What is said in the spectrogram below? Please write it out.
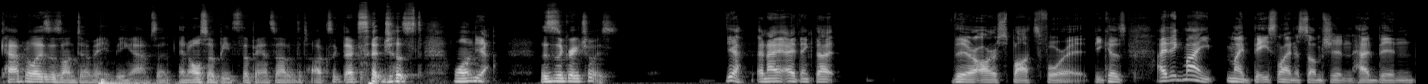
capitalizes on domain being absent and also beats the pants out of the toxic decks that just won yeah this is a great choice yeah and i, I think that there are spots for it because I think my my baseline assumption had been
